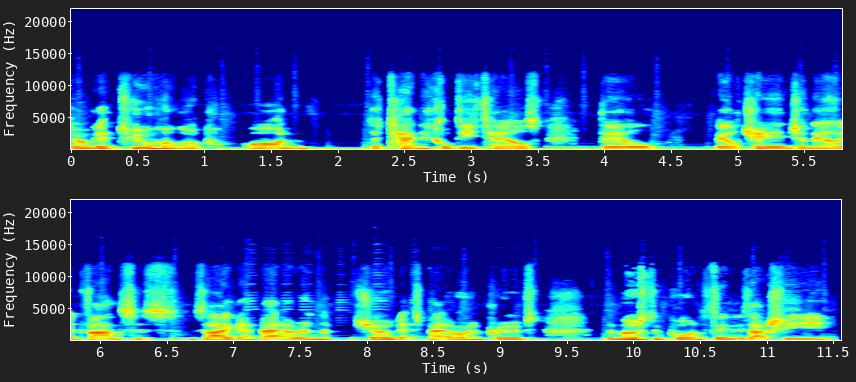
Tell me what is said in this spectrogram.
don't get too hung up on the technical details. They'll they'll change and they'll advance as, as I get better and the show gets better or improves. The most important thing is actually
